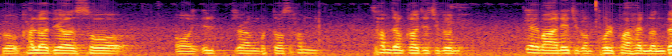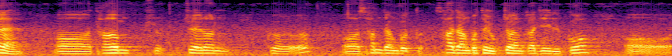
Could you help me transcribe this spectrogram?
그 갈라디아서 어, 1장부터 3, 3장까지 지금 꽤 많이 지금 돌파했는데 어, 다음 주, 주에는 그 어, 3장부터 4장부터 6장까지 읽고 어,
